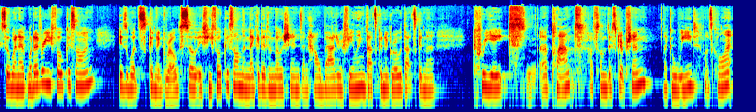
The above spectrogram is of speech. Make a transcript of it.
So, when whatever you focus on, is what's going to grow. So if you focus on the negative emotions and how bad you're feeling, that's going to grow. That's going to create a plant of some description, like a weed, let's call it.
